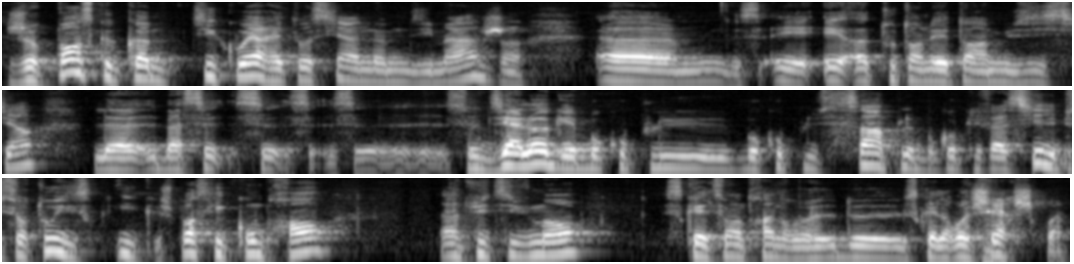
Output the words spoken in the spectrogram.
Je pense que comme Tick Ware est aussi un homme d'image, euh, et, euh, tout en étant un musicien, bah, ce dialogue est beaucoup plus, beaucoup plus simple, beaucoup plus facile. Et puis surtout, je pense qu'il comprend intuitivement ce qu'elles sont en train de, ce qu'elles recherchent quoi.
